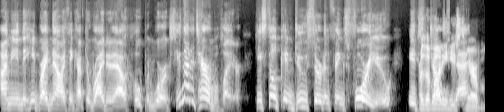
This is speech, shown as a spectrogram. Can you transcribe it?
I mean, the Heat right now, I think, have to ride it out, hope it works. He's not a terrible player. He still can do certain things for you. It's for the money, he's that, terrible.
